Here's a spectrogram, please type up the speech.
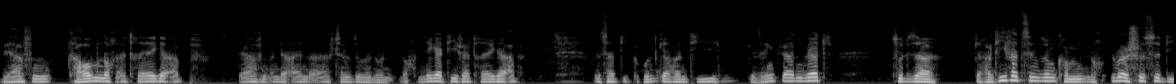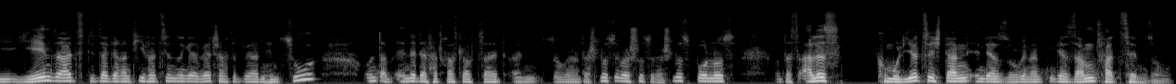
werfen kaum noch Erträge ab, werfen an der einen oder anderen Stelle sogar nur noch Negativerträge ab, weshalb die Grundgarantie gesenkt werden wird. Zu dieser Garantieverzinsung kommen noch Überschüsse, die jenseits dieser Garantieverzinsung erwirtschaftet werden, hinzu und am Ende der Vertragslaufzeit ein sogenannter Schlussüberschuss oder Schlussbonus. Und das alles kumuliert sich dann in der sogenannten Gesamtverzinsung.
